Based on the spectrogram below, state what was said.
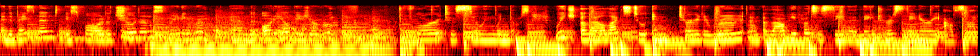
And the basement is for the children's reading room and the audio visual room to ceiling windows, which allow lights to enter the room and allow people to see the nature scenery outside.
